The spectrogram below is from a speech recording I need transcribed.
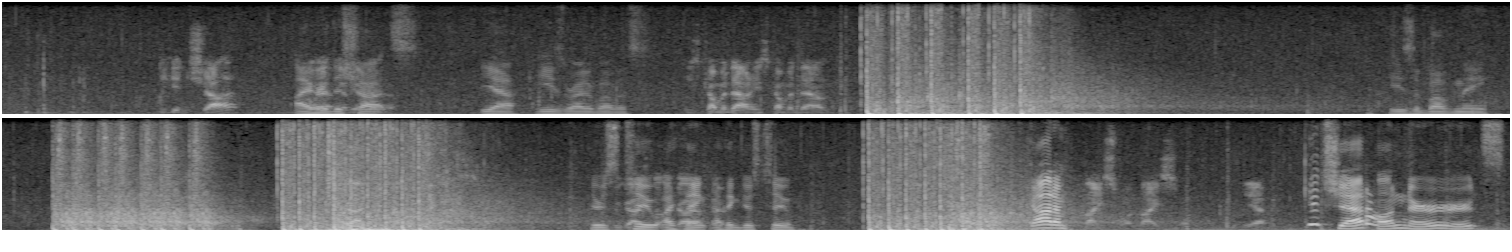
You getting shot? I Oh, heard yeah, the shots. Yeah, he's right above us. He's coming down. He's coming down. He's above me. There's Two two, I think. I think there's two. Got him. Nice one. Nice one. Yeah. Get shot on, nerds.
